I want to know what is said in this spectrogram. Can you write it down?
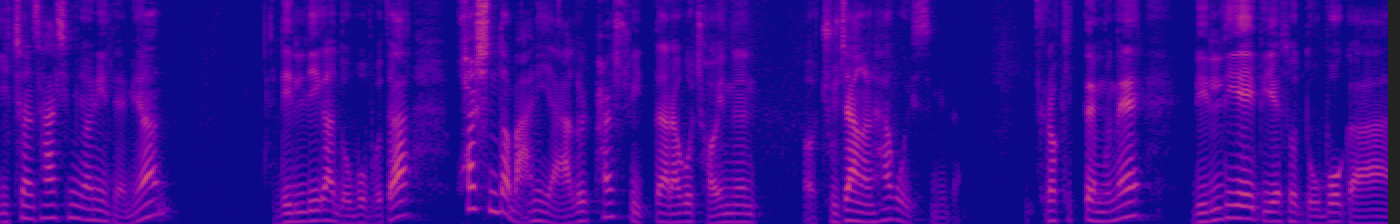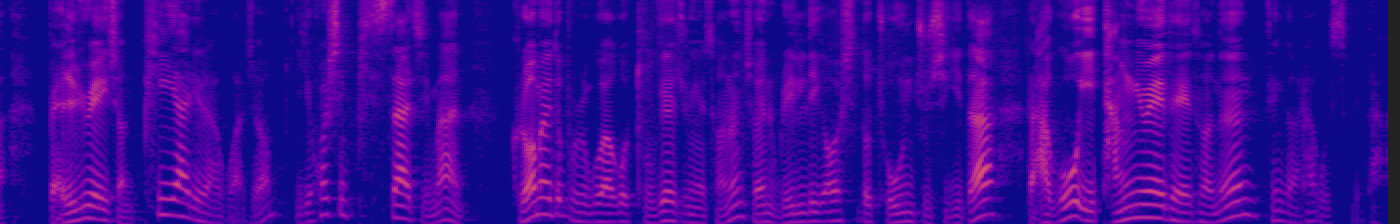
2040년이 되면 릴리가 노보보다 훨씬 더 많이 약을 팔 수 있다라고 저희는 어, 주장을 하고 있습니다. 그렇기 때문에 릴리에 비해서 노보가 밸류에이션 PER이라고 하죠. 이게 훨씬 비싸지만 그럼에도 불구하고 두 개 중에서는 저희는 릴리가 훨씬 더 좋은 주식이다라고 이 당뇨에 대해서는 생각을 하고 있습니다.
